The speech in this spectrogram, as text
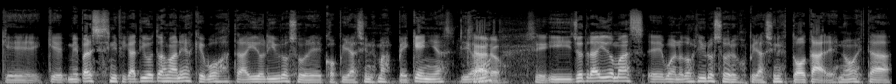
que, me parece significativo de todas maneras que vos has traído libros sobre conspiraciones más pequeñas, digamos. Claro, sí. Y yo he traído más, eh, bueno, dos libros sobre conspiraciones totales, ¿no? Esta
